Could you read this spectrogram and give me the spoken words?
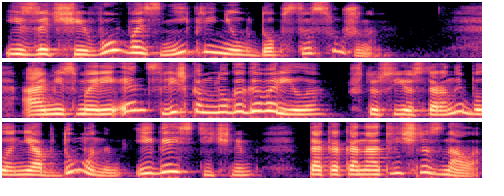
из-за чего возникли неудобства с ужином. А мисс Мэри Энн слишком много говорила, что с ее стороны было необдуманным и эгоистичным, так как она отлично знала,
